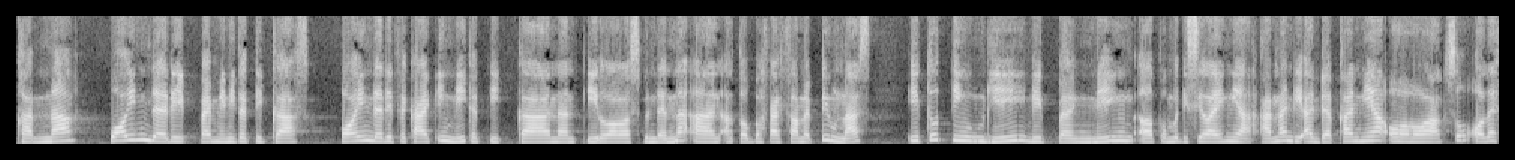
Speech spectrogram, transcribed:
Karena poin dari PEM ini ketika poin dari PKM ini ketika nanti lolos pendanaan atau bahkan sampai PIMNAS itu tinggi dibanding eh, kompetisi lainnya. Karena diadakannya langsung oleh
